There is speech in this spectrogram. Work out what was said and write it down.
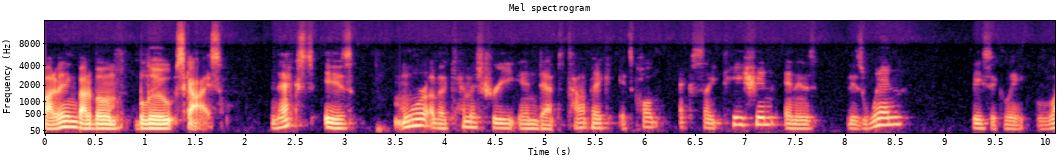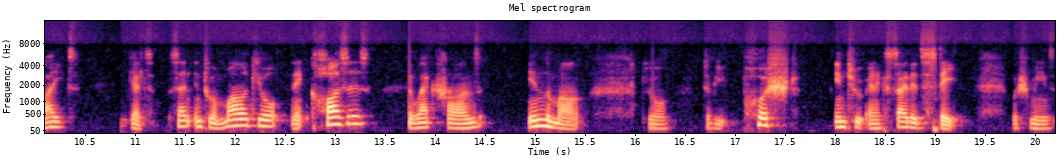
bada bing, bada boom, blue skies. Next is more of a chemistry in-depth topic. It's called excitation, and is it is when basically light gets sent into a molecule and it causes electrons in the molecule to be pushed into an excited state, which means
